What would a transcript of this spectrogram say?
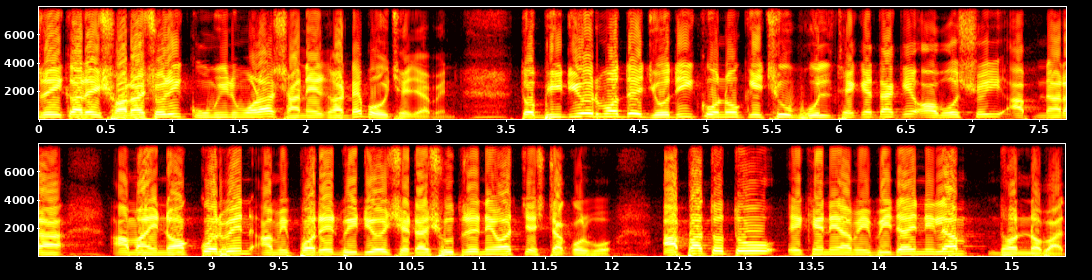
ট্রেকারে সরাসরি কুমিরমোড়া সানের ঘাটে পৌঁছে যাবেন। তো ভিডিওর মধ্যে যদি কোনো কিছু ভুল থেকে থাকে, অবশ্যই আপনারা আমায় নক করবেন। আমি পরের ভিডিও সেটা শুধরে নেওয়ার চেষ্টা করব। আপাতত এখানে আমি বিদায় নিলাম। ধন্যবাদ।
